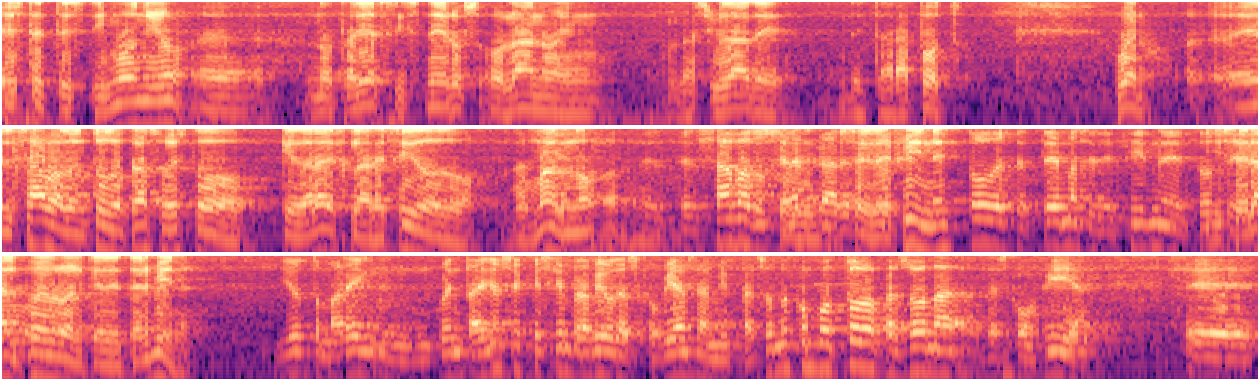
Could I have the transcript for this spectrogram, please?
Este testimonio, eh, notaría Cisneros Olano en la ciudad de, de Tarapoto. Bueno, el sábado en todo caso esto quedará esclarecido, do- don Magno. El, el sábado se- será esclarecido. se define. Todo este tema se define. y será el pueblo el que determine. Yo tomaré en cuenta, yo sé que siempre ha habido desconfianza en mi persona, como toda persona desconfía, Eh,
